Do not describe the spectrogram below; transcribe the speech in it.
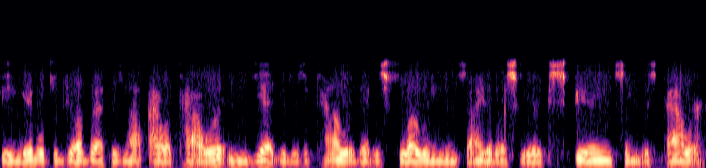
being able to draw breath is not our power, and yet it is a power that is flowing inside of us. We are experiencing this power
